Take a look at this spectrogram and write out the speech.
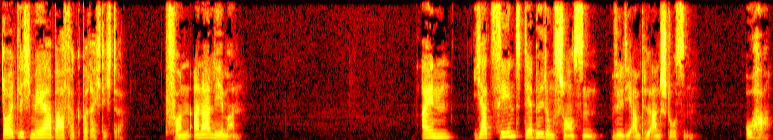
deutlich mehr BAföG-Berechtigte von Anna Lehmann. Ein Jahrzehnt der Bildungschancen will die Ampel anstoßen. Oha.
